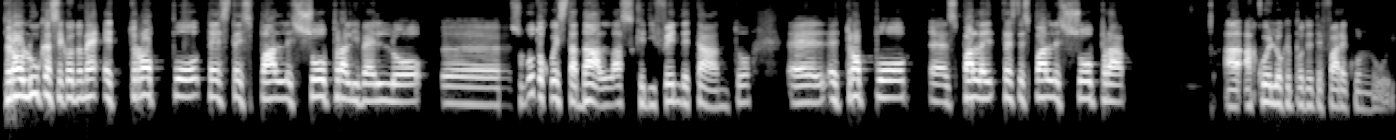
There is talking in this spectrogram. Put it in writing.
Però Luca, secondo me, è troppo testa e spalle sopra livello, eh, soprattutto questa Dallas che difende tanto, eh, è troppo eh, spalle, testa e spalle sopra a, a quello che potete fare con lui.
